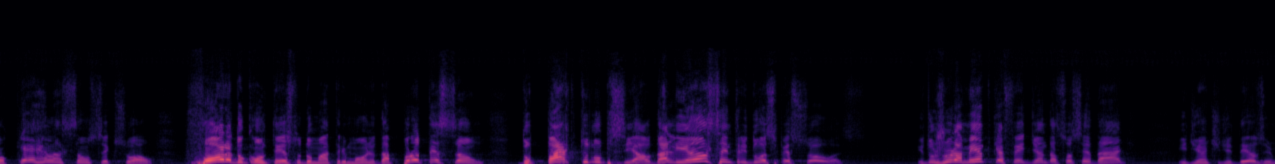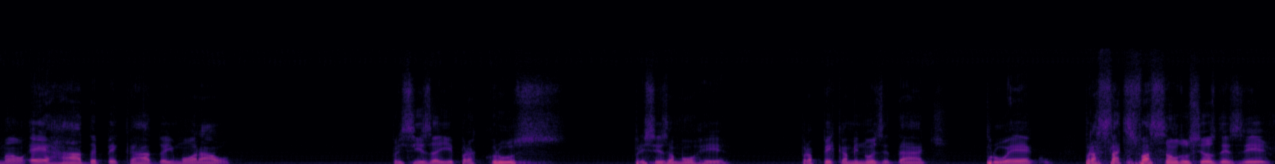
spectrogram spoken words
qualquer relação sexual fora do contexto do matrimônio, da proteção, do pacto nupcial, da aliança entre duas pessoas e do juramento que é feito diante da sociedade e diante de Deus, irmão, é errado, é pecado, é imoral. Precisa ir para a cruz, precisa morrer para a pecaminosidade, para o ego, para a satisfação dos seus desejos,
